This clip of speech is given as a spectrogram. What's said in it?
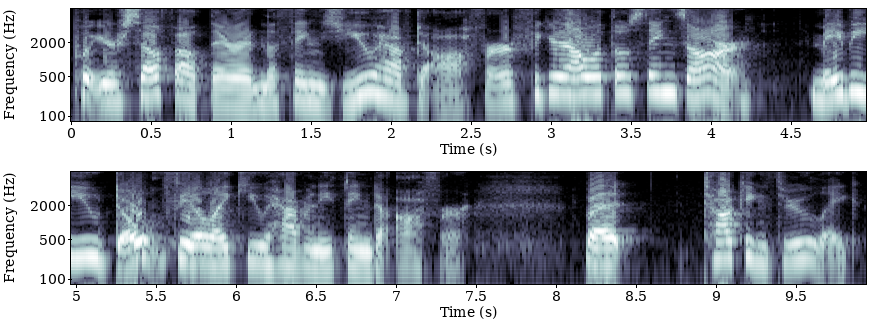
put yourself out there and the things you have to offer, figure out what those things are. Maybe you don't feel like you have anything to offer, but talking through, like,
